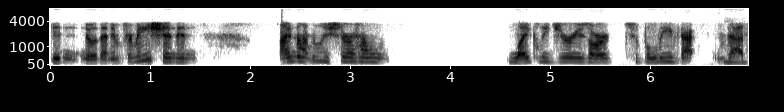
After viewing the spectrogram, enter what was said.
didn't know that information. And I'm not really sure how likely juries are to believe that that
